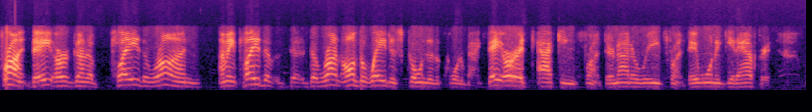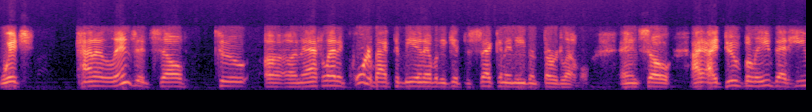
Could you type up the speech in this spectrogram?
front, they are going to play the run. I mean, play the, the the run on the way to going to the quarterback. They are attacking front. They're not a read front. They want to get after it, which kind of lends itself to uh, an athletic quarterback to being able to get the second and even third level. And so I, I do believe that he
